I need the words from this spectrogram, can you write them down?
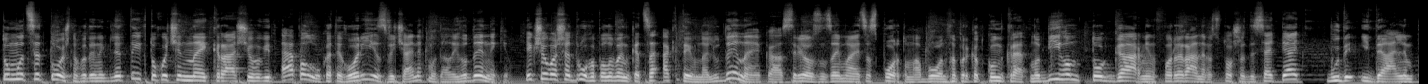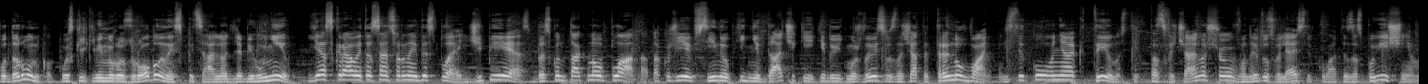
Тому це точно годинник для тих, хто хоче найкращого від Apple у категорії звичайних моделей годинників. Якщо ваша друга половинка це активна людина, яка серйозно займається спортом або, наприклад, конкретно бігом, то Garmin Forerunner 165 буде ідеальним подарунком, оскільки він розроблений спеціально для бігунів. Яскравий та сенсорний дисплей, GPS, безконтактна оплата. Також є всі необхідні датчики, які дають можливість визначати тренування, відслідковування активності. Та звичайно, що вони дозволяють слідкувати за сповіщеннями.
